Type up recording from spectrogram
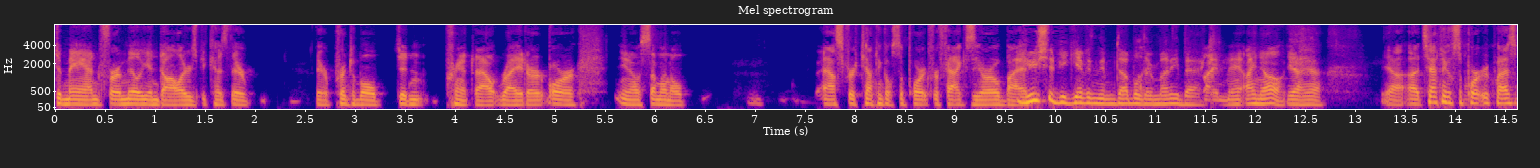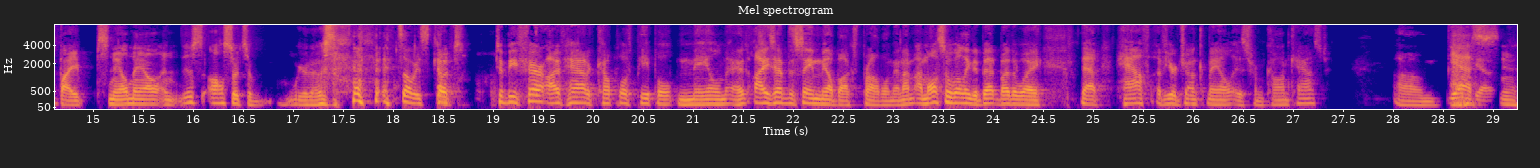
demand for a million dollars because their their printable didn't print out right or or you know someone will ask for technical support for fact zero by you should be giving them double their money back. by ma- I know yeah yeah yeah uh, technical support request by snail mail and there's all sorts of weirdos it's always kind But to be fair, I've had a couple of people mail. me- I have the same mailbox problem, and I'm, I'm also willing to bet, by the way, that half of your junk mail is from Comcast. Um, Yes. yeah, yeah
